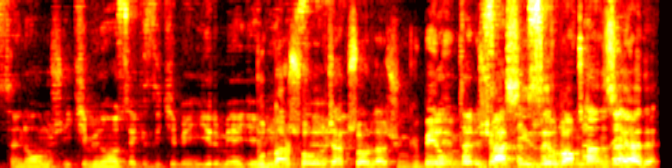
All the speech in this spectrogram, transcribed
sene olmuş 2018 2020'ye geliyoruz. Bunlar sorulacak yani. sorular çünkü benim Yok, tabii şahsi zırvamdan da, ziyade.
